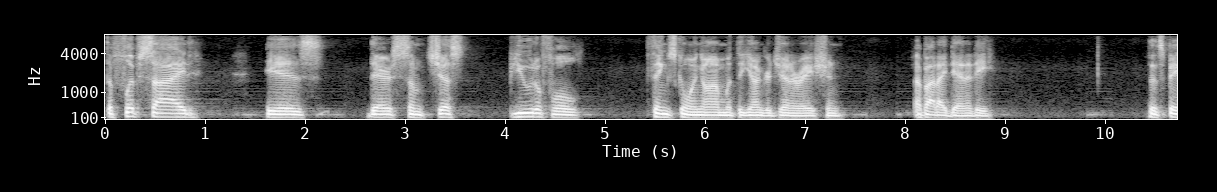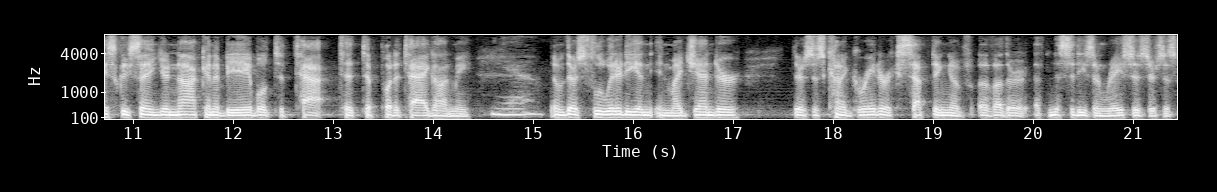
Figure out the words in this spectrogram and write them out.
the flip side is there's some just beautiful things going on with the younger generation about identity. That's basically saying you're not going to be able to tap to, to put a tag on me. Yeah. There's fluidity in, in my gender. There's this kind of greater accepting of, of other ethnicities and races. There's this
